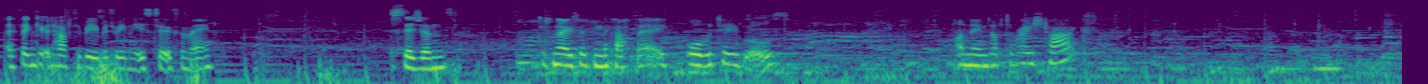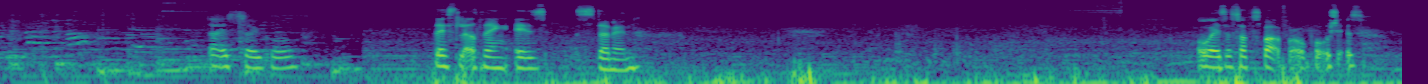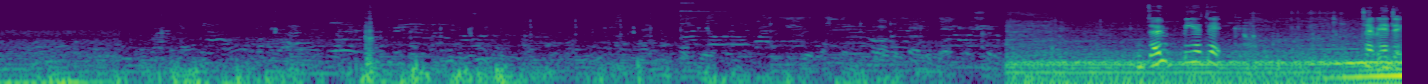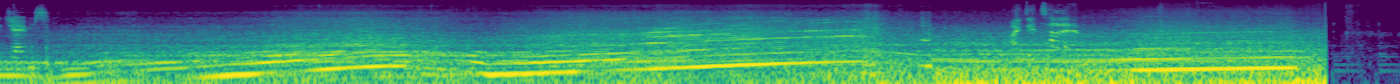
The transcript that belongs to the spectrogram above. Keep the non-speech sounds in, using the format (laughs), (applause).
I think it would have to be between these two for me. Decisions. Just noticed in the cafe, all the tables are named after racetracks. That is so cool. This little thing is stunning. Always a soft spot for old Porsches. Don't be a dick. Don't be a dick, James. I did tell him.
